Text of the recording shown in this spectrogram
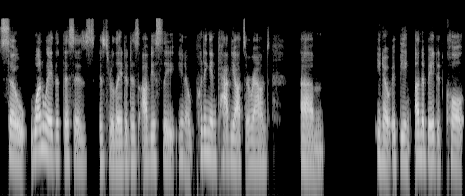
so one way that this is is related is obviously, you know, putting in caveats around, um, you know, it being unabated coal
